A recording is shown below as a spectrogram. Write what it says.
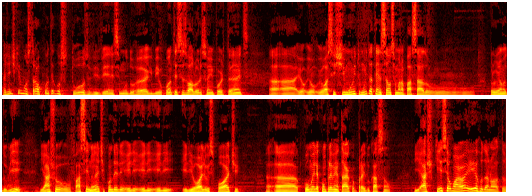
a gente quer mostrar o quanto é gostoso viver nesse mundo do rugby, o quanto esses valores são importantes. Ah, ah, eu, eu, eu assisti muito, muita atenção semana passada o, o programa do Bi e acho fascinante quando ele, ele, ele, ele, ele olha o esporte ah, ah, como ele é complementar para a educação. E acho que esse é o maior erro no- do,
